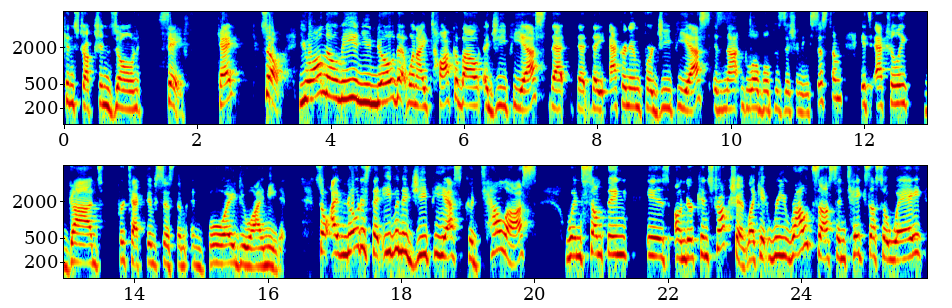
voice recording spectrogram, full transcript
construction zone safe. Okay? So you all know me, and you know that when I talk about a GPS, that that the acronym for GPS is not Global Positioning System. It's actually God's protective system, and boy, do I need it. So I've noticed that even a GPS could tell us when something is under construction. Like it reroutes us and takes us away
